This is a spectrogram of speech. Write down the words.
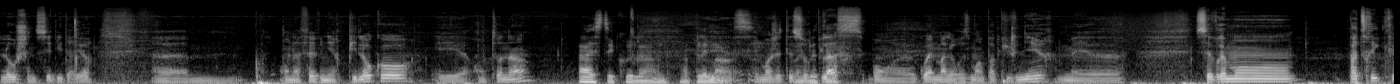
l'Ocean City d'ailleurs. On a fait venir Piloco et Antonin. Ah, c'était cool, hein, à Plymouth. Et, et moi j'étais sur place. Bon, Gwen malheureusement n'a pas pu venir, mais c'est vraiment Patrick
